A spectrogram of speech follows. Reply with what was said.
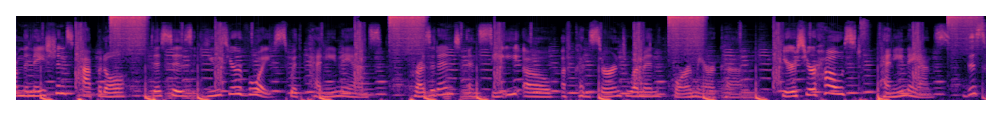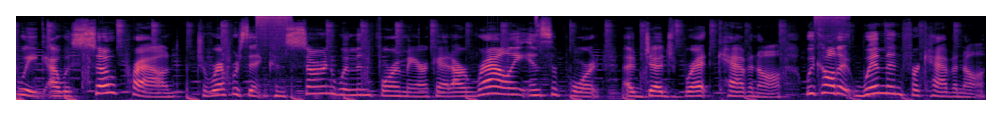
From the nation's capital, this is Use Your Voice with Penny Nance, President and CEO of Concerned Women for America. Here's your host, Penny Nance. This week, I was so proud to represent Concerned Women for America at our rally in support of Judge Brett Kavanaugh. We called it Women for Kavanaugh.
